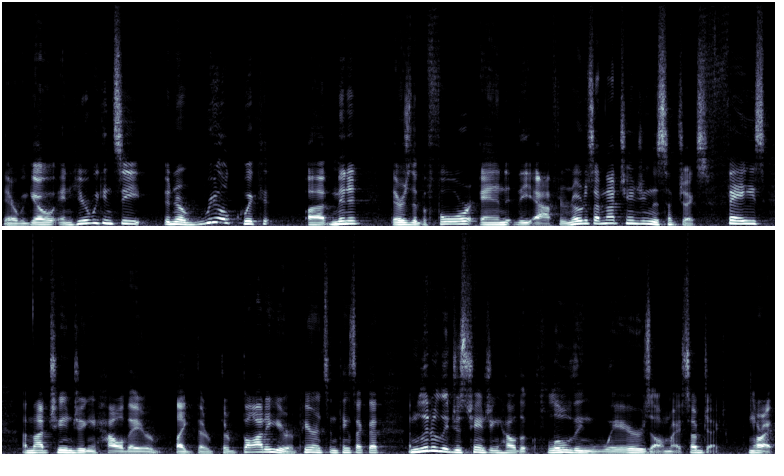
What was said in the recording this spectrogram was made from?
There we go. And here we can see in a real quick uh, minute, there's the before and the after. Notice I'm not changing the subject's face. I'm not changing how they're like their, their body or appearance and things like that. I'm literally just changing how the clothing wears on my subject. All right.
